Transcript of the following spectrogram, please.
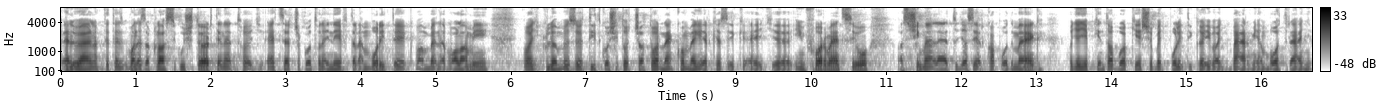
előállnak, tehát ez, van ez a klasszikus történet, hogy egyszer csak ott van egy névtelen boríték, van benne valami, vagy különböző titkosított csatornákon megérkezik egy információ, az simán lehet, hogy azért kapod meg, hogy egyébként abból később egy politikai vagy bármilyen botrány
